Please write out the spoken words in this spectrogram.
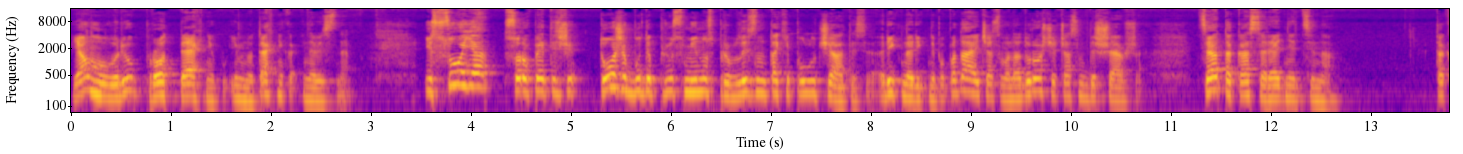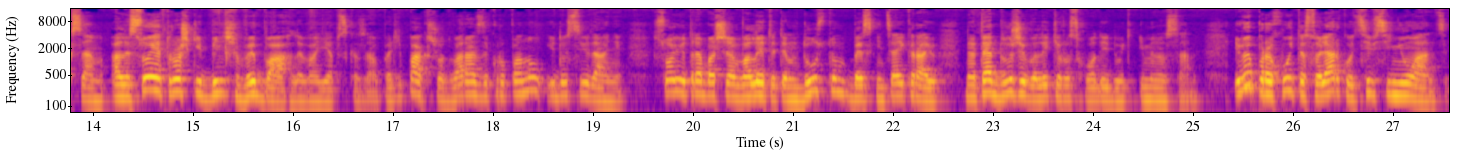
Я вам говорю про техніку, іменно техніка і навісне. І соя 45 тисяч теж буде плюс-мінус приблизно так і получатися. Рік на рік не попадає, часом вона дорожча, часом дешевша. Це така середня ціна. Так само. Але соя трошки більш вибаглива, я б сказав. Перепак, що два рази крупанув і до свідання. Сою треба ще валити тим дустом без кінця і краю. На те дуже великі розходи йдуть іменно саме. І ви порахуйте солярку ці всі нюанси.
